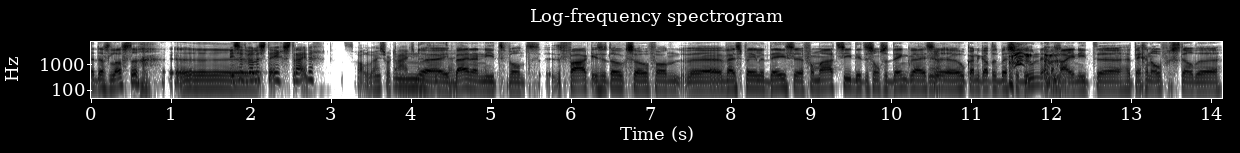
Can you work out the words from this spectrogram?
eh, dat is lastig. Is het wel eens tegenstrijdig? Allebei een soort Ajax. Nee, bijna niet. Want vaak is het ook zo van... wij spelen deze formatie, dit is onze denkwijze. Ja. hoe kan ik dat het beste doen? En dan ga je niet het tegenovergestelde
